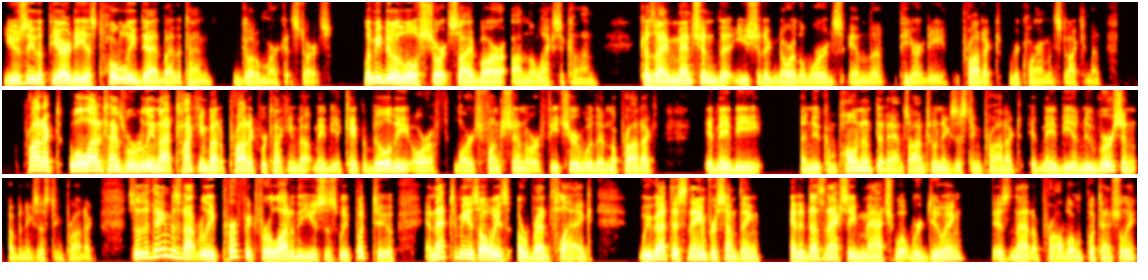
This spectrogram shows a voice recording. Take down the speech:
Usually the PRD is totally dead by the time go to market starts. Let me do a little short sidebar on the lexicon because I mentioned that you should ignore the words in the PRD product requirements document product well a lot of times we're really not talking about a product we're talking about maybe a capability or a large function or a feature within the product it may be a new component that adds on to an existing product it may be a new version of an existing product so the name is not really perfect for a lot of the uses we put to and that to me is always a red flag we've got this name for something and it doesn't actually match what we're doing. Isn't that a problem potentially?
